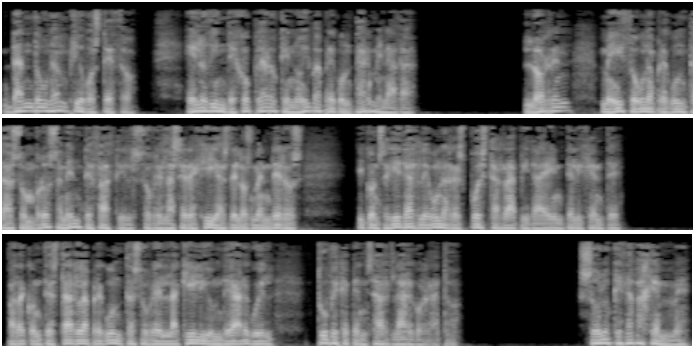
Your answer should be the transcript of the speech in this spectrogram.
Dando un amplio bostezo, Elodin dejó claro que no iba a preguntarme nada. Lorren me hizo una pregunta asombrosamente fácil sobre las herejías de los menderos y conseguí darle una respuesta rápida e inteligente. Para contestar la pregunta sobre el laquilium de Arwyll, tuve que pensar largo rato. Solo quedaba Gemme,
